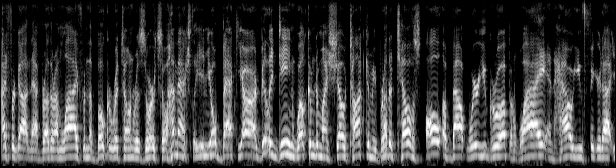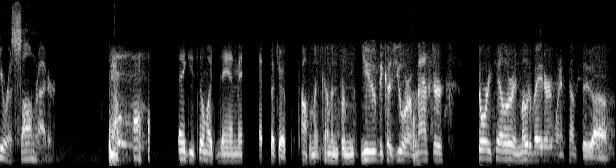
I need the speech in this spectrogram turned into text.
I'd forgotten that, brother. I'm live from the Boca Raton Resort, so I'm actually in your backyard. Billy Dean, welcome to my show. Talk to me, brother. Tell us all about where you grew up and why and how you figured out you were a songwriter. Thank you so much, Dan. Man, that's such a compliment coming from you because you are a master storyteller and motivator when it comes to uh,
